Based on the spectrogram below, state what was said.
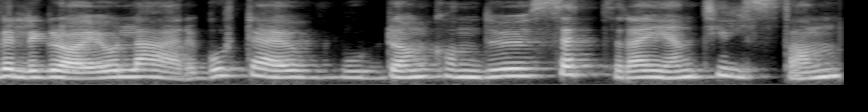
veldig glad i å lære bort, det er jo hvordan kan du sette deg i en tilstand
